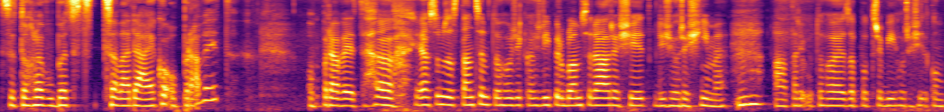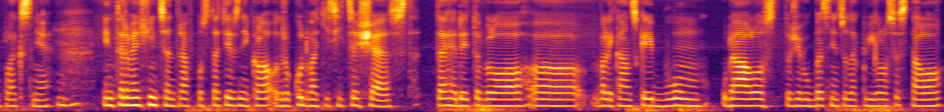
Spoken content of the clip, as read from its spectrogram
se tohle vůbec celé dá jako opravit? Opravit. Eh, já jsem zastáncem toho, že každý problém se dá řešit, když ho řešíme. Mm-hmm. A tady u toho je zapotřebí ho řešit komplexně. Mm-hmm. Intervenční centra v podstatě vznikla od roku 2006. Tehdy to bylo uh, velikánský boom, událost, to, že vůbec něco takového se stalo. Uh,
